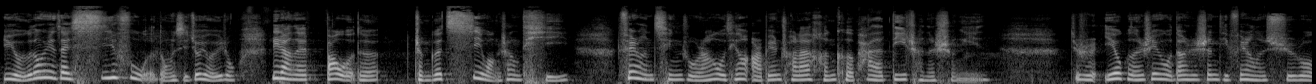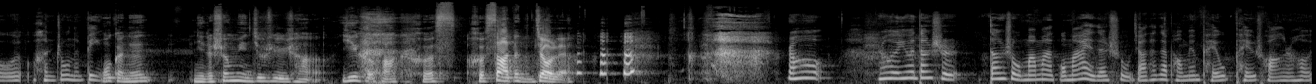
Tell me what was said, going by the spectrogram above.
有一个东西在吸附我的东西，就有一种力量在把我的整个气往上提，非常清楚。然后我听到耳边传来很可怕的低沉的声音，就是也有可能是因为我当时身体非常的虚弱，我很重的病我，感觉你的生命就是一场耶和华和和撒旦的较量。然后，然后因为当时当时我妈妈我妈也在睡午觉，她在旁边陪陪床，然后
